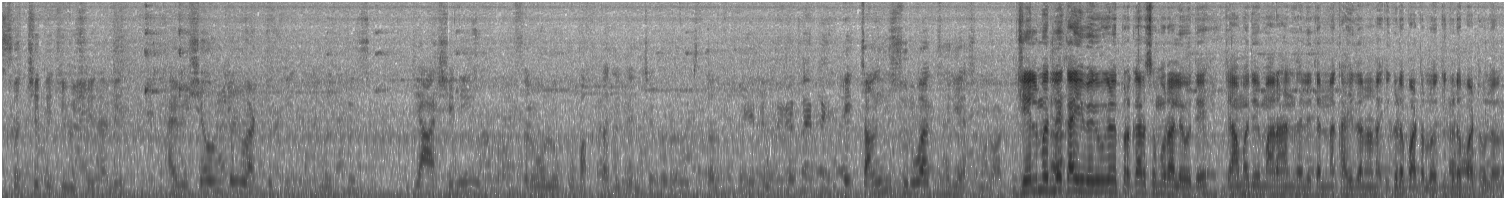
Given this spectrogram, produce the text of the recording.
स्वच्छतेचे विषय झाले ह्या विषयावरून तरी वाटतं की नक्कीच ज्या आशेने सर्व लोक बघतात त्यांच्याकडं तर एक चांगली सुरुवात झाली असं मला वाटतं. जेलमधले काही वेगवेगळे प्रकार समोर आले होते ज्यामध्ये मारहाण झाली त्यांना काही जणांना इकडं पाठवलं तिकडं पाठवलं.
